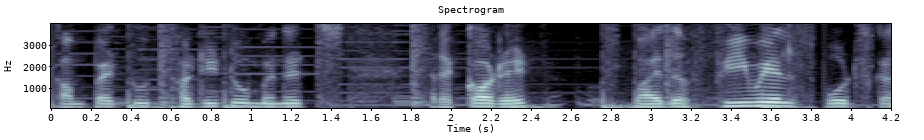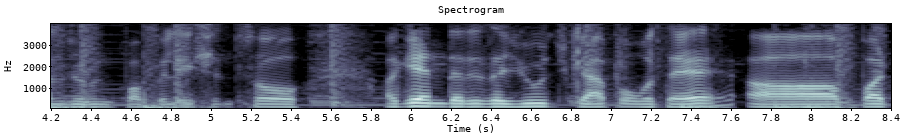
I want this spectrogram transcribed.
compared to 32 minutes recorded by the female sports consuming population. So again, there is a huge gap over there. Uh, but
